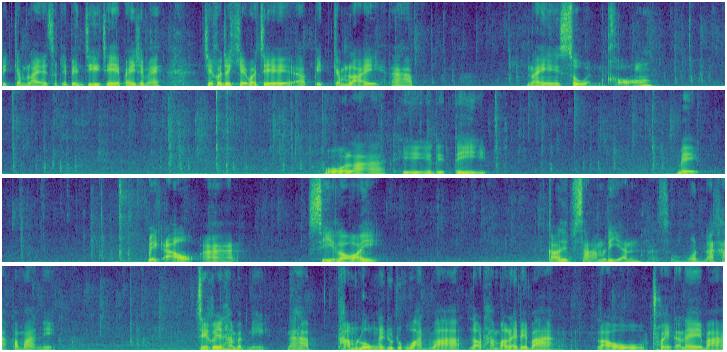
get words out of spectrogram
ปิดกำไรในส่วนที่เป็น GJ ไปใช่ไหมเจก็จะเขียนว่าเจปิดกำไรนะครับ ในส่วนของ volatility break break out อ่า493 เหรียญสมมตินะครับประมาณนี้ เจก็จะทำแบบนี้นะครับ ทำลงในทุกๆวันว่าเราทำอะไรไปบ้าง เราเทรดอะไรบ้าง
